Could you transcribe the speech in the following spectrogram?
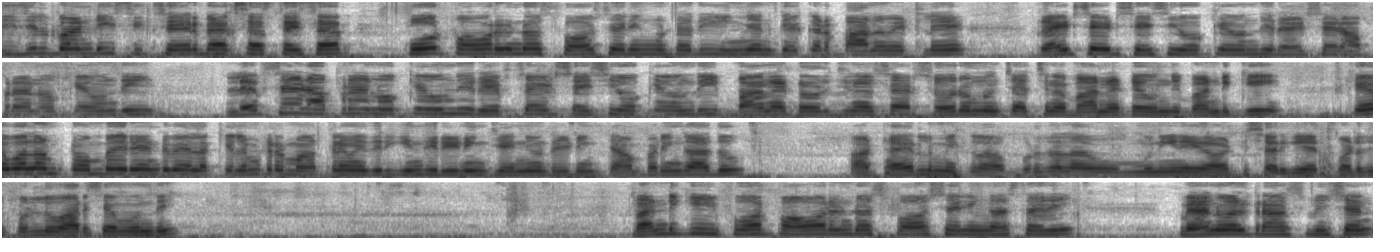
diesel బండి సిక్స్ ఎయిర్ బ్యాగ్స్ వస్తాయి sir. Four power windows power steering ఉంటుంది. ఇంజన్కి ఎక్కడ పానం ఎట్లే? రైట్ సైడ్ సేసీ ఓకే ఉంది. రైట్ సైడ్ అప్రాన్ ఓకే ఉంది. లెఫ్ట్ సైడ్ అప్రాన్ ఓకే ఉంది. లెఫ్ట్ సైడ్ సేసీ ఓకే ఉంది. బానెట్ ఒరిజినల్ సార్ షోరూమ్ నుంచి వచ్చిన బానెటే ఉంది బండికి. కేవలం తొంభై రెండు వేల కిలోమీటర్ మాత్రమే తిరిగింది. రీడింగ్ జెన్యున్ రీడింగ్ ట్యాంపరింగ్ కాదు. ఆ టైర్లు మీకు బురదల మునిగినాయి కాబట్టి సరిగ్గా ఏర్పడింది. ఫుల్ వర్షం ఉంది. బండికి four power windows power steering వస్తుంది. మాన్యువల్ ట్రాన్స్మిషన్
